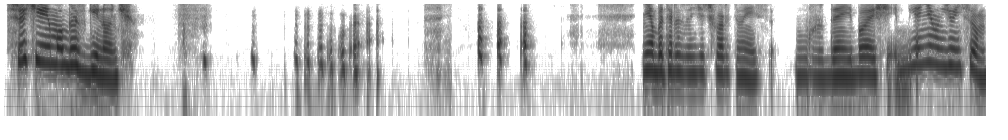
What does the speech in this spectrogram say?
Trzeciej mogę zginąć. Nie, bo teraz będzie czwarte miejsce. Kurde, boję się. Ja nie wiem, gdzie oni są.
